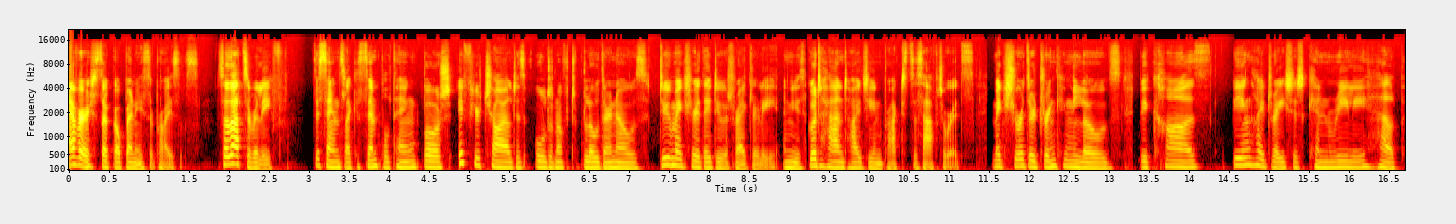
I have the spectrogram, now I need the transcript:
ever suck up any surprises. So that's a relief. This sounds like a simple thing, but if your child is old enough to blow their nose, do make sure they do it regularly and use good hand hygiene practices afterwards. Make sure they're drinking loads because being hydrated can really help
